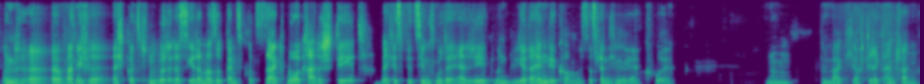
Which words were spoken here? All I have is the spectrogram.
Und äh, was mich vielleicht kurz wünschen würde, dass jeder mal so ganz kurz sagt, wo er gerade steht, welches Beziehungsmodell er lebt und wie er da hingekommen ist. Das fände ich mega cool. Dann mag ich auch direkt anfangen.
